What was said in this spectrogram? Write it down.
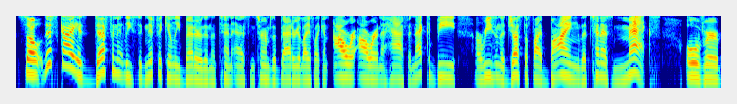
So this guy is definitely significantly better than the 10s in terms of battery life, like an hour, hour and a half, and that could be a reason to justify buying the 10s Max over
